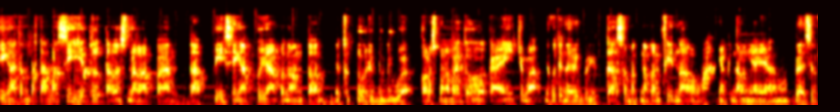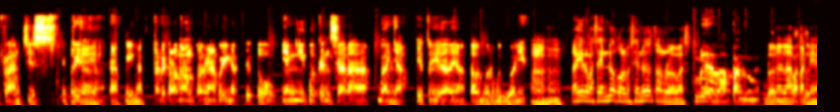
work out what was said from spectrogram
ingatan pertama sih itu tahun 98, tapi seingatku yang aku nonton itu 2002. Kalau 98 itu kayaknya cuma ngikutin dari berita sama nonton final lah, yang finalnya yang Brazil Prancis itu Oke. yang aku ingat. Tapi kalau nonton yang aku ingat itu yang ngikutin secara banyak itu ya yang tahun 2002-nya. Mhm. Terakhir Mas Endo, kalau Mas Endo tahun berapa Mas? 98 Bulan 98 4 ya.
